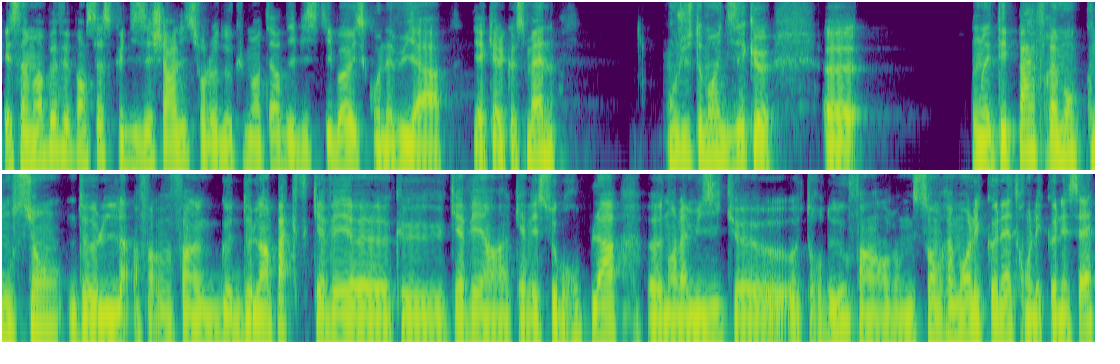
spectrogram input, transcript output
Et ça m'a un peu fait penser à ce que disait Charlie sur le documentaire des Beastie Boys qu'on a vu il y a, il y a quelques semaines où justement il disait que euh, on n'était pas vraiment conscient de l'impact qu'avait euh, qu'avait ce groupe là euh, dans la musique euh, autour de nous. Sans vraiment les connaître on les connaissait.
